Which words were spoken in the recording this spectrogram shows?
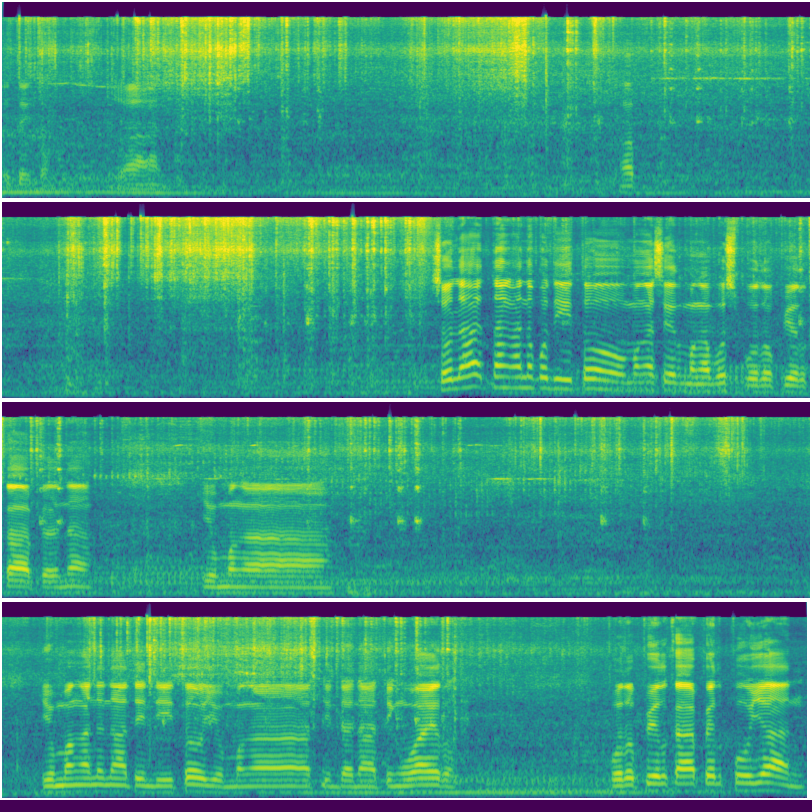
Ito ito. Yan. So lahat ng ano ko dito, mga sir, mga boss, puro pure copper na. Yung mga yung mga ano natin dito, yung mga tinda nating wire. Puro pure copper po 'yan.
